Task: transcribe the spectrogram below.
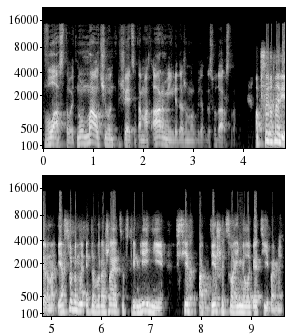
властвовать. Ну, мало чего отличается там от армии или даже, может быть, от государства. Абсолютно верно. И особенно это выражается в стремлении всех обвешать своими логотипами.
